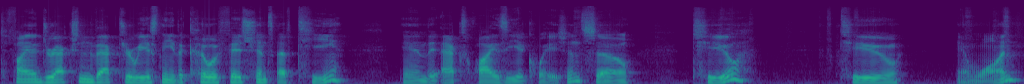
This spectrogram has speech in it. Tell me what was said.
to find a direction vector, we just need the coefficients of t in the x, y, z equation. So 2, 2, and 1.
